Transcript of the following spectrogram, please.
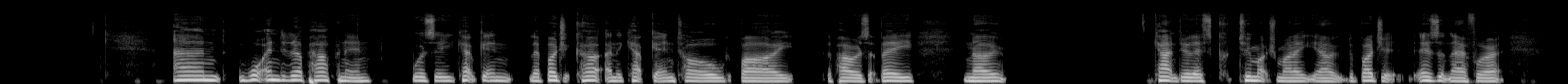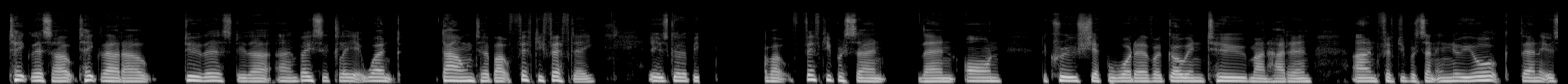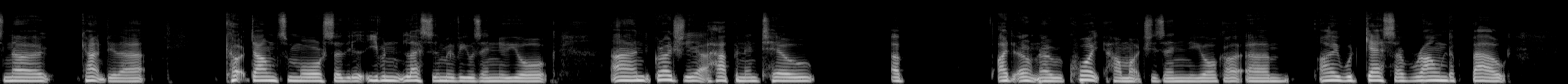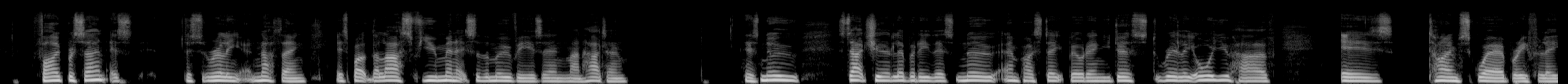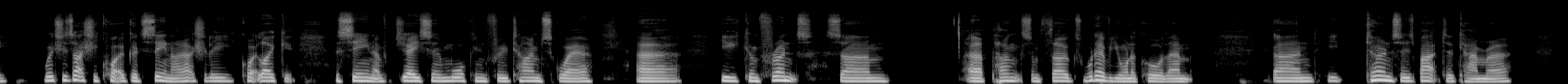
And what ended up happening was he kept getting their budget cut, and they kept getting told by the powers that be, no, can't do this, too much money, you know, the budget isn't there for it. Take this out, take that out, do this, do that. And basically, it went down to about 50 50. It was going to be about 50% then on the cruise ship or whatever going to Manhattan and 50% in New York. Then it was no, can't do that. Cut down some more so even less of the movie was in New York. And gradually it happened until I don't know quite how much is in New York. I, um, I would guess around about five percent. It's there's really nothing. It's about the last few minutes of the movie is in Manhattan. There's no Statue of Liberty. There's no Empire State Building. You just really all you have is Times Square briefly, which is actually quite a good scene. I actually quite like it. The scene of Jason walking through Times Square. Uh, he confronts some uh, punks, some thugs, whatever you want to call them, and he turns his back to the camera,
